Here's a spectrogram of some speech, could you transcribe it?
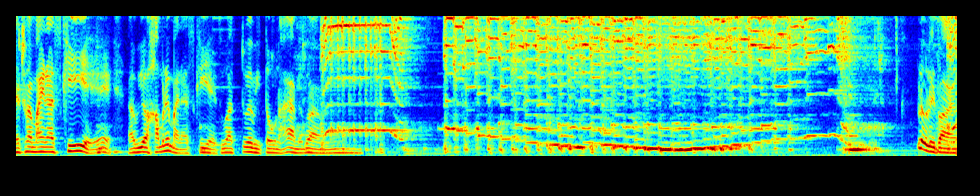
natural minor ski ရဲ့နောက်ပြီးတော့ harmonic minor ski ရဲ့သူကတွဲပြီးသုံးတာအဲ့မျိုးသူက လို့လေသွားတယ်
